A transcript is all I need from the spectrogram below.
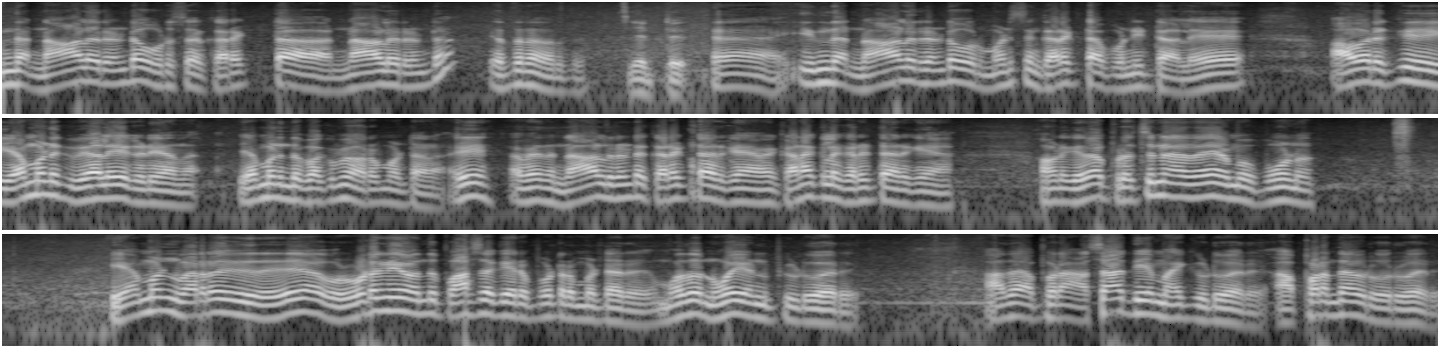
இந்த நாலு ரெண்டை ஒரு சார் கரெக்டாக நாலு ரெண்டு எத்தனை வருது? எட்டு. இந்த நாலு ரெண்டை ஒரு மனுஷன் கரெக்டாக பண்ணிட்டாலே அவருக்கு யமனுக்கு வேலையே கிடையாது யமன் இந்த பக்கமே வர மாட்டான் ஏய் அவன் இந்த நாலு ரெண்டு கரெக்டாக இருக்கேன் அவன் கணக்கில் கரெக்டாக இருக்கேன். அவனுக்கு ஏதாவது பிரச்சனை தான் நம்ம போகணும். யமன் வர்றது உடனே வந்து பாசக்கயிறை போட்டுற மாட்டார். முதல் நோய் அனுப்பி விடுவார் அதை அப்புறம் அசாத்தியமாக்கி விடுவார் அப்புறம் தான் அவர் வருவார்.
